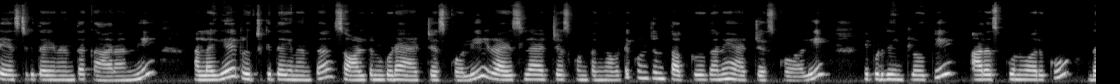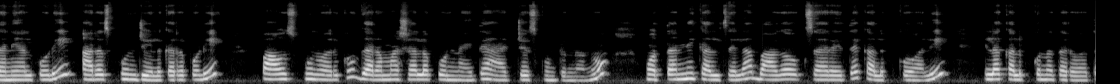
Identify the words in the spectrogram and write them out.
టేస్ట్కి తగినంత కారాన్ని అలాగే రుచికి తగినంత సాల్ట్ని కూడా యాడ్ చేసుకోవాలి. రైస్లో యాడ్ చేసుకుంటాం కాబట్టి కొంచెం తక్కువగానే యాడ్ చేసుకోవాలి. ఇప్పుడు దీంట్లోకి అర స్పూన్ వరకు ధనియాల పొడి అర స్పూన్ జీలకర్ర పొడి పావు స్పూన్ వరకు గరం మసాలా పొడిని అయితే యాడ్ చేసుకుంటున్నాను. మొత్తాన్ని కలిసేలా బాగా ఒకసారి అయితే కలుపుకోవాలి. ఇలా కలుపుకున్న తర్వాత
